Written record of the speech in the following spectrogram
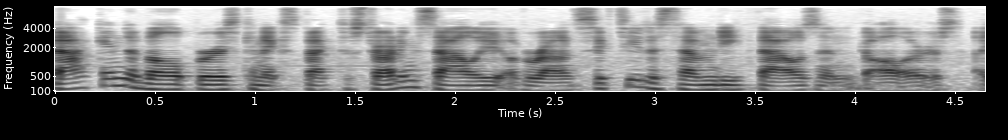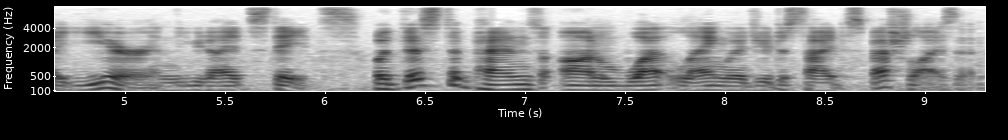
Backend developers can expect a starting salary of around $60 to $70,000 a year in the United States. But this depends on what language you decide to specialize in.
